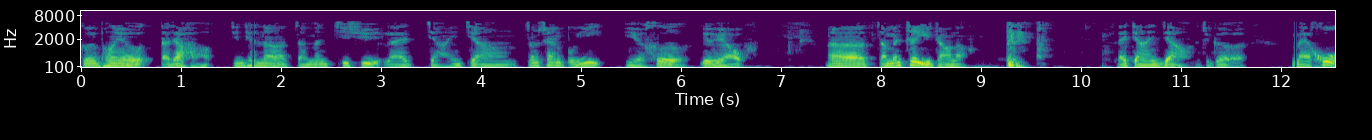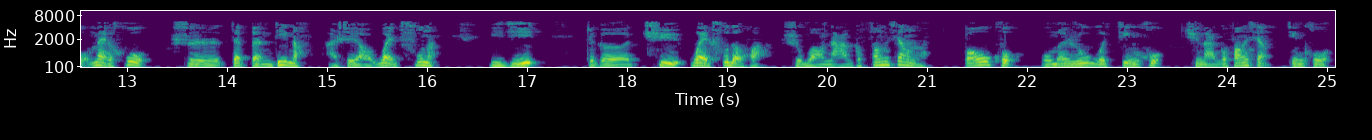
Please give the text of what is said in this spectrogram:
各位朋友，大家好，今天呢，咱们继续来讲一讲增山不易，野鹤六爻。那咱们这一章呢，来讲一讲这个买货卖货是在本地呢，还是要外出呢？以及这个去外出的话，是往哪个方向呢？包括我们如果进货，去哪个方向进货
